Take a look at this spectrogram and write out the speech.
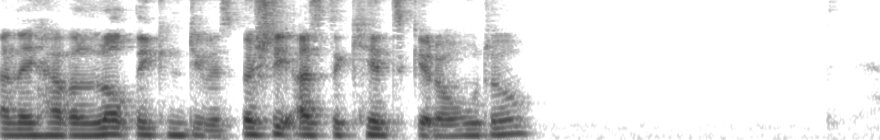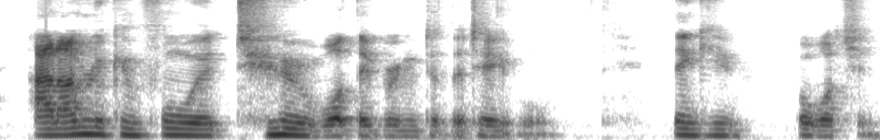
And they have a lot they can do, especially as the kids get older. And I'm looking forward to what they bring to the table. Thank you for watching.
